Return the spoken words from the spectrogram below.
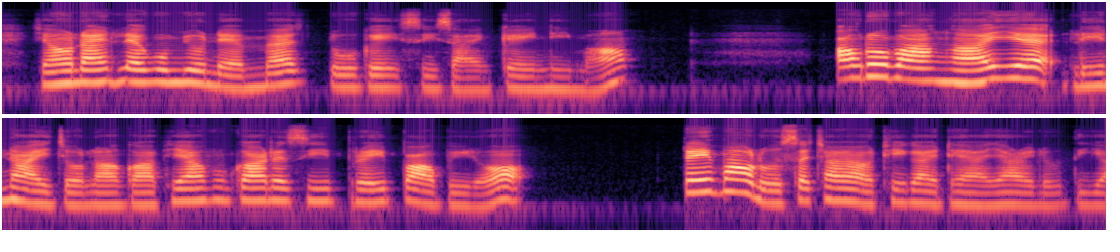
။ရောင်တိုင်းလှဲကူးမြို့နယ်မတ်တိုဂိတ်စီဆိုင်ဂိတ်နီမှာအောက်တိုဘာ9ရက်4နာရီကျော်လောက်ကဖျားဖူးကားတစ်စီးပရိတ်ပေါက်ပြီးတော့တိမ်မောက်လို့16ရောက်ထိခိုက်ဒဏ်ရာရတယ်လို့သိရ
